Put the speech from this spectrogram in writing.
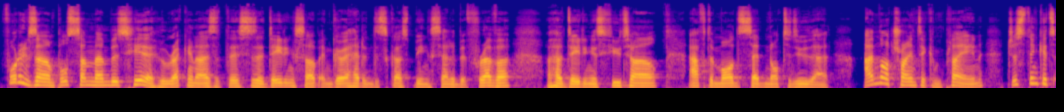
For example, some members here who recognize that this is a dating sub and go ahead and discuss being celibate forever, or how dating is futile, after mods said not to do that. I'm not trying to complain, just think it's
